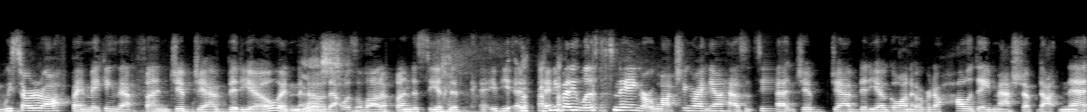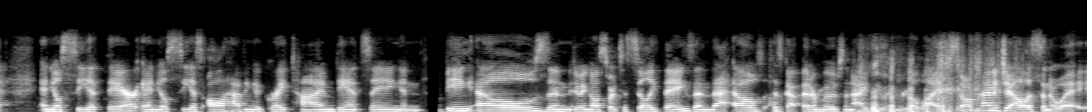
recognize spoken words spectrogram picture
We started off by making that fun jib jab video, and uh, yes. uh, that was a lot of fun to see. If, if, you, if anybody listening or watching right now hasn't seen that jib jab video, go on over to holidaymashup.net and you'll see it there. And you'll see us all having a great time dancing and being elves and doing all sorts of silly things. And that elf has got better moves than I do in real life, so I'm kind of jealous in a way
